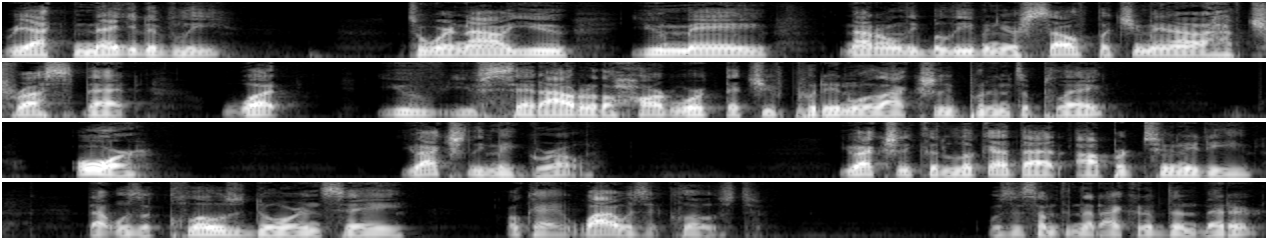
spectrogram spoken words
react negatively to where now you you may not only believe in yourself, but you may not have trust that what you've you've set out or the hard work that you've put in will actually put into play. Or you actually may grow. You actually could look at that opportunity that was a closed door and say, okay, why was it closed? Was it something that I could have done better?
